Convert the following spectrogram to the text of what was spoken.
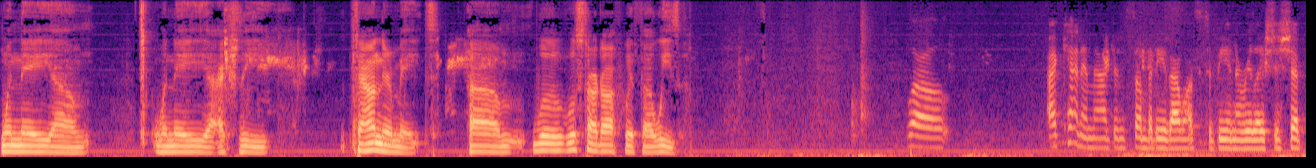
when they um, when they actually found their mates. Um, we'll we'll start off with uh, Weeza. Well, I can't imagine somebody that wants to be in a relationship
